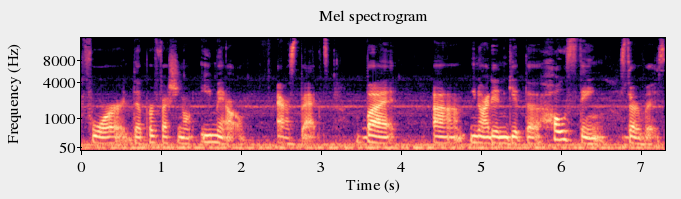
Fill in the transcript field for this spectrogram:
for the professional email aspect, but um, you know, I didn't get the hosting service.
